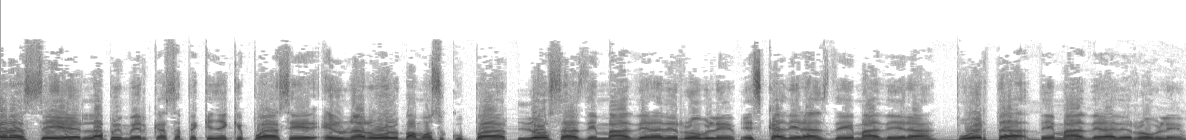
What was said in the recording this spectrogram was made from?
Para hacer la primera casa pequeña que pueda hacer en un árbol vamos a ocupar losas de madera de roble, escaleras de madera, puerta de madera de roble,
